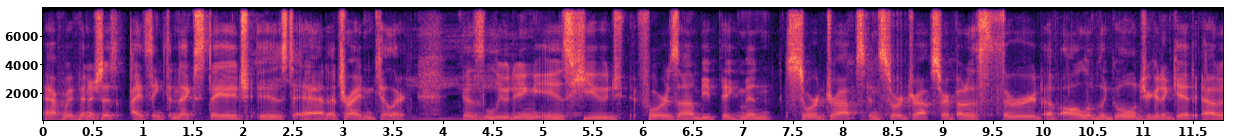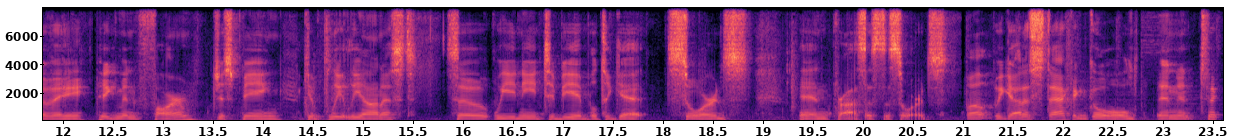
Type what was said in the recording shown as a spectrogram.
after we finish this i think the next stage is to add a trident killer because looting is huge for zombie pigmen. Sword drops and sword drops are about a third of all of the gold you're going to get out of a pigmen farm just being completely honest. So we need to be able to get swords and process the swords. Well, we got a stack of gold, and it took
